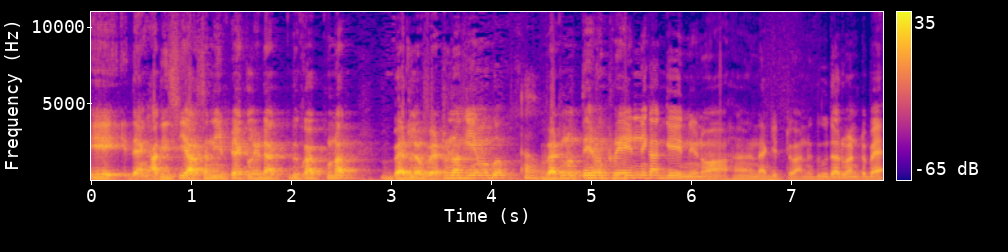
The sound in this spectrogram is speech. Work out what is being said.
ඒ දැන් හදිසි අසනීපයක් ලෙඩක් දුකක් වුණත් බැරිලා වැටුණා කියමුකෝ. වැටුණොත් එහෙම ක්‍රේන් එකක් ගේන්න වෙනවා. නැගිටවන්න දූ දරුවන්ට බෑ.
